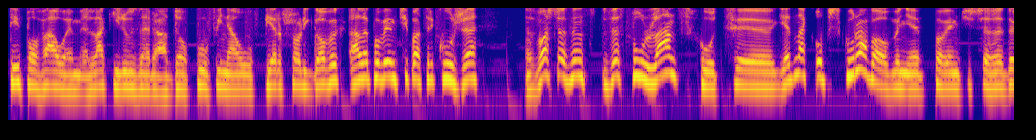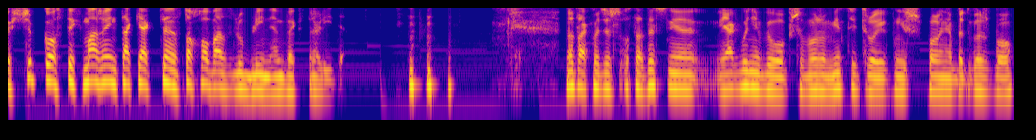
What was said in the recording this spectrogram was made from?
typowałem Lucky Losera do półfinałów pierwszoligowych, ale powiem ci Patryku, że zwłaszcza zes- zespół Landshut y, jednak obskurował mnie, powiem ci szczerze, dość szybko z tych marzeń, tak jak Częstochowa z Lublinem w Ekstralidze. No tak, chociaż ostatecznie jakby nie było, przywożą więcej trójek niż Polonia Bydgoszcz, bo,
